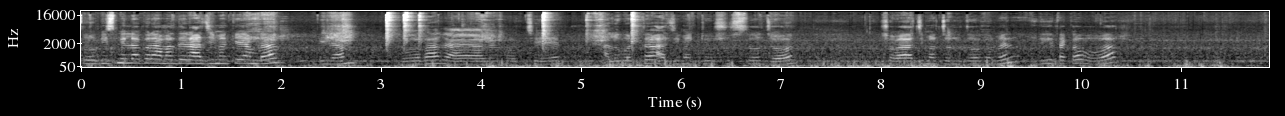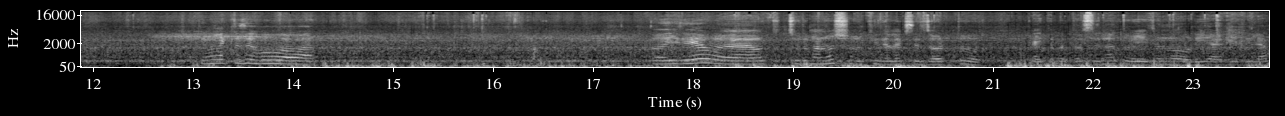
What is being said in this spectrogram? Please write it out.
তো বিসমিল্লা করে আমাদের আজিমাকে আমরা দিলাম। ভাত আর হচ্ছে আলু ভর্তা। আজিমা একটু অসুস্থ জ্বর। সবাই আজিমার জন্য দোয়া করবেন। এদিকে তাকাও বাবা। কেমন লাগতেছে বউ বাবা তো এই যে ছোট মানুষ খিদে লাগছে জ্বর তো খাইতে পারতেছে না তো এই জন্য ওরই আগে দিলাম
